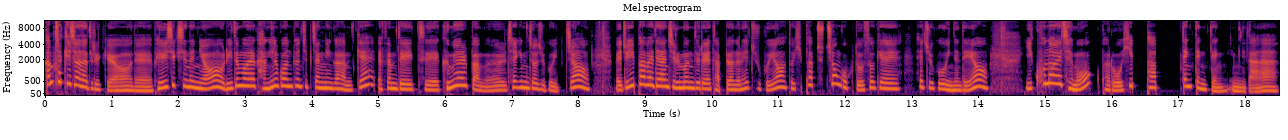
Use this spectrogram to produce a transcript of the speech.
깜짝 퀴즈 하나 드릴게요. 네. 베이식 씨는요, 리드머의 강일권 편집장님과 함께 FM데이트의 금요일 밤을 책임져 주고 있죠. 매주 힙합에 대한 질문들에 답변을 해주고요. 또 힙합 추천곡도 소개해 주고 있는데요. 이 코너의 제목, 바로 힙합 땡땡땡입니다.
